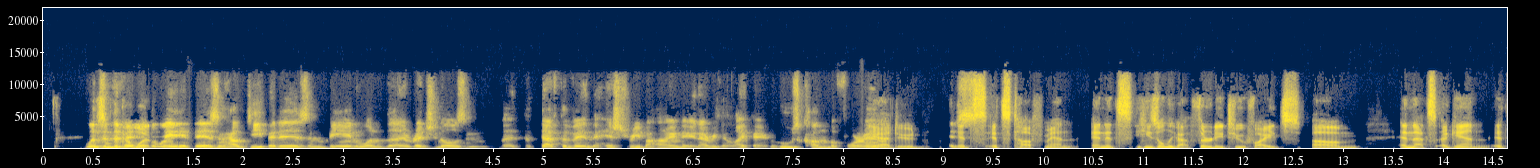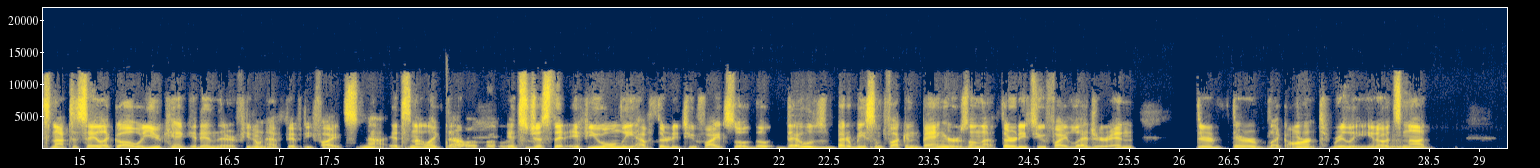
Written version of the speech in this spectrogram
with the division the way it is and how deep it is, and being one of the originals and the, the depth of it and the history behind it and everything like that, and who's come before him. Yeah, dude, it's, it's it's tough, man, and it's he's only got 32 fights. Um, and that's again, it's not to say like, oh, well, you can't get in there if you don't have 50 fights. Nah, it's not like that. No, totally. It's just that if you only have 32 fights, though, those better be some fucking bangers on that 32 fight ledger. And there there like aren't really you know it's mm-hmm. not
